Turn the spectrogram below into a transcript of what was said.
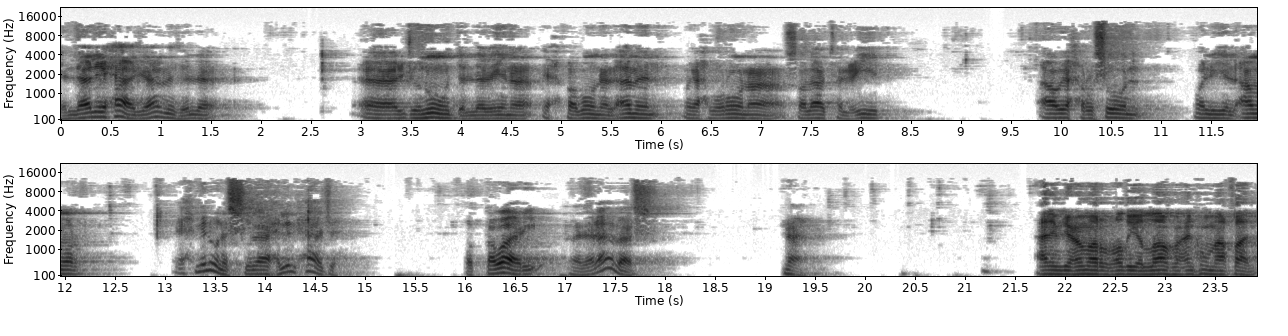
إلا لحاجة مثل الجنود الذين يحفظون الأمن ويحضرون صلاة العيد أو يحرسون ولي الأمر يحملون السلاح للحاجة والطوارئ هذا لا بأس. نعم. عن ابن عمر رضي الله عنهما قال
